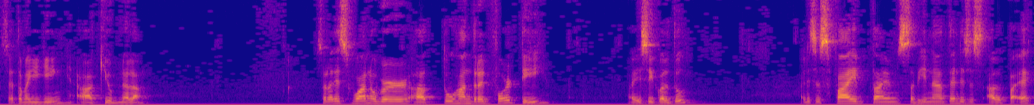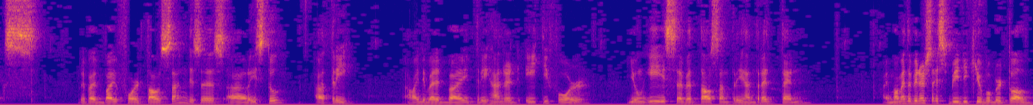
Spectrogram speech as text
So, ito magiging uh, cube na lang. So, that is 1 over uh, 240 uh, is equal to this is 5 times, sabihin natin, this is alpha x divided by 4,000. This is uh, raised to uh, 3. Okay, divided by 384. Yung E is 7,310. Okay, moment of inertia is BD cube over 12.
